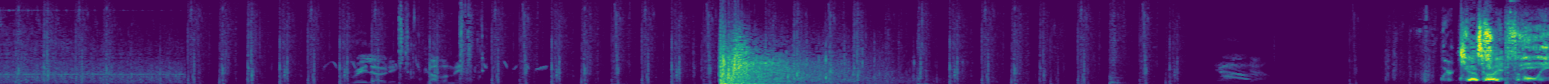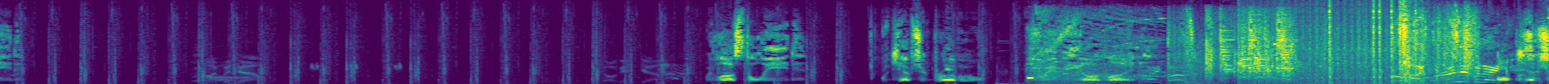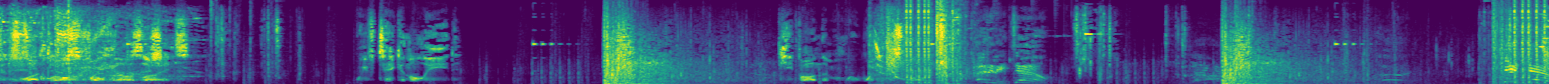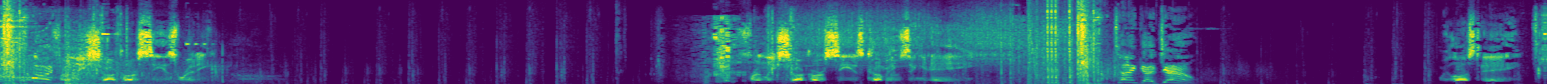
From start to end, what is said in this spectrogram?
Reloading. Cover me. Enemy down. We're tied for the lead. Sniper down. Target down. We lost the lead. We captured Bravo. UAV online. Sniper All eliminated! captions locked down. Fighting online. We've taken the lead. Keep on them. We're one. Enemy down! Get down! Sniper! Friendly Shock RC is ready. Friendly Shock RC is coming. Losing A. Tango down! We lost A.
